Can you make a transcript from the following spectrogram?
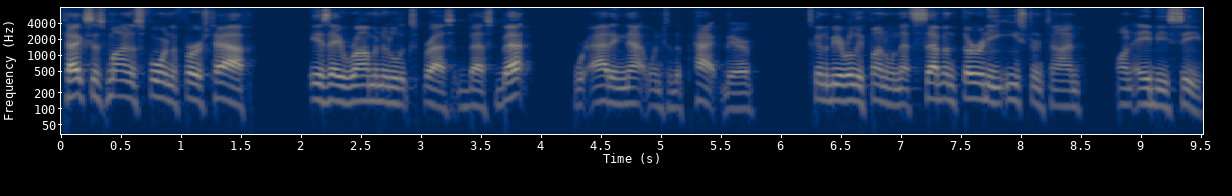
Texas minus four in the first half is a Ramen Noodle Express best bet. We're adding that one to the pack there. It's going to be a really fun one. That's 7:30 Eastern Time on ABC.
